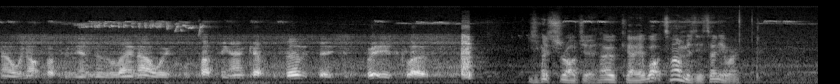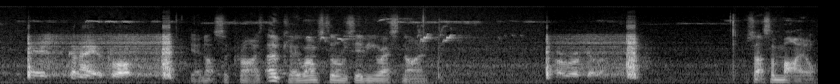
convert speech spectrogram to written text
No, we're not passing the end of the line, are we? We're passing Ancaster service station. Pretty close. Yes, Roger. Okay. What time is it anyway? It's gone 8 o'clock. Yeah, not surprised. Okay, well, I'm still receiving your S9. Oh, roger. So that's a mile.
